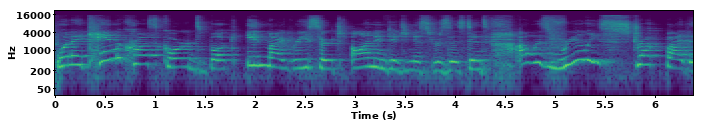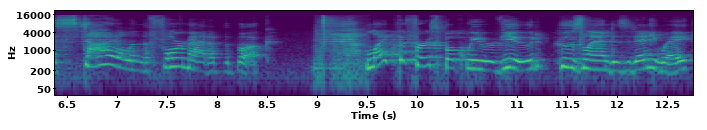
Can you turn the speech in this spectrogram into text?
When I came across Gord's book in my research on Indigenous resistance, I was really struck by the style and the format of the book. Like the first book we reviewed, Whose Land Is It Anyway?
